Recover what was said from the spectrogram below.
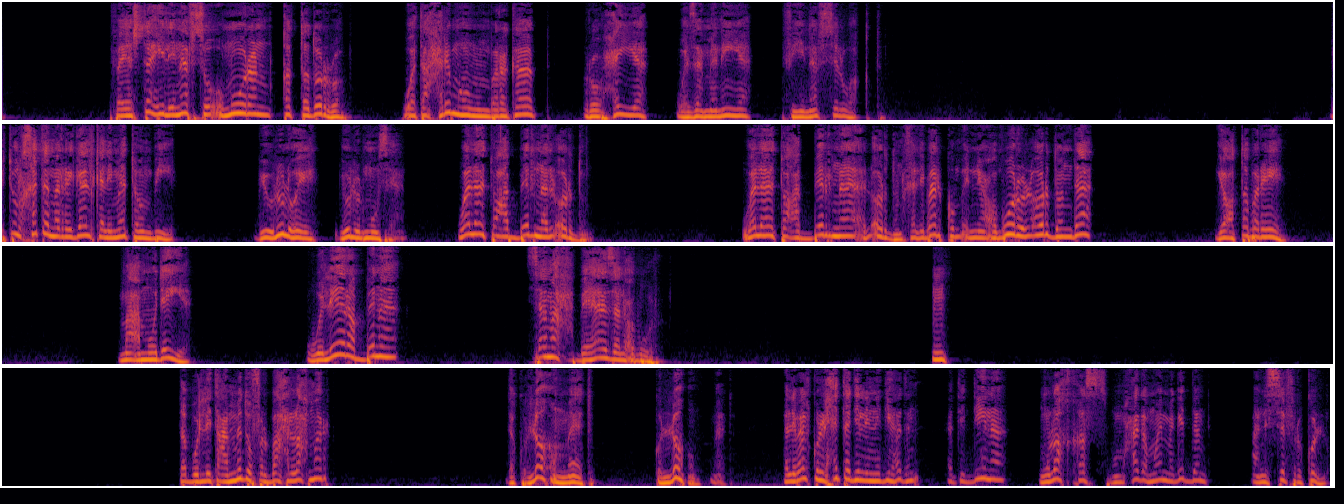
فيشتهي لنفسه أمورا قد تضره وتحرمه من بركات روحية وزمنية في نفس الوقت. بتقول ختم الرجال كلماتهم بيه. بيقولوا له إيه؟ بيقولوا لموسى يعني. ولا تعبرنا الأردن. ولا تعبرنا الأردن. خلي بالكم إن عبور الأردن ده يعتبر إيه؟ معمودية. وليه ربنا سمح بهذا العبور؟ م? طب واللي اتعمدوا في البحر الأحمر؟ ده كلهم ماتوا. كلهم ماتوا. خلي بالكم الحتة دي لأن دي هتدينا ملخص وحاجة مهمة جدا عن السفر كله.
